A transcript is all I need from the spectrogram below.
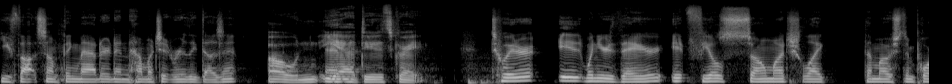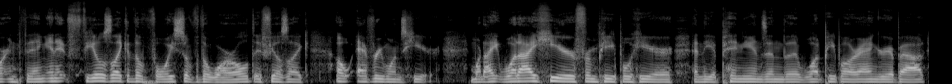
you thought something mattered and how much it really doesn't. Oh n- yeah, dude, it's great. Twitter, it, when you're there, it feels so much like the most important thing, and it feels like the voice of the world. It feels like, oh, everyone's here. What I what I hear from people here, and the opinions and the what people are angry about,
